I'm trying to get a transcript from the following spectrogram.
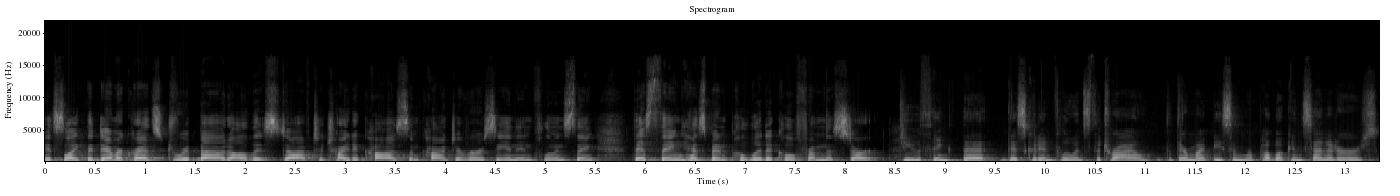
It's like the Democrats drip out all this stuff to try to cause some controversy and influence thing. This thing has been political from the start. Do you think that this could influence the trial? That there might be some Republican senators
